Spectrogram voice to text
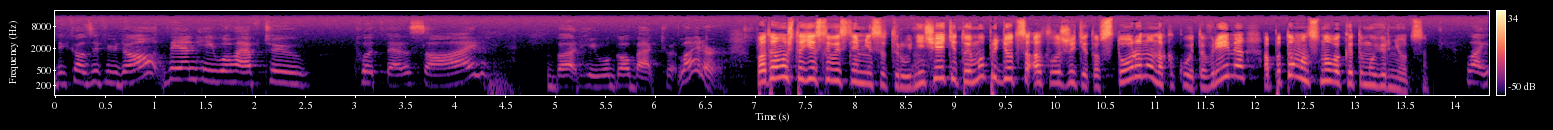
Because if you don't, then He will have to put that aside, but He will go back to it later. Потому что если вы с Ним не сотрудничаете, то Ему придется отложить это в сторону на какое-то время, а потом Он снова к этому вернется. Like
